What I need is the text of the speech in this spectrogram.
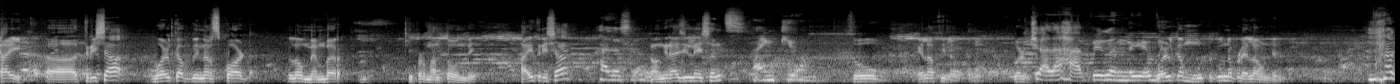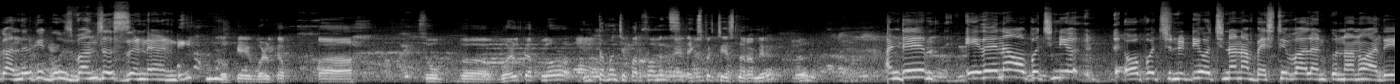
Hi Trisha world cup winner స్క్వాడ్లో మెంబర్ ఇప్పుడు మనతో ఉంది. Hi Trisha hello sir congratulations thank you so ఎలా ఫీల్ అవుతున్నావు వరల్డ్ చాలా హ్యాపీగా ఉంది. వరల్డ్ కప్ ముట్టుకున్నప్పుడు ఎలా ఉంటుంది మాకు అందరికి గూస్ బంప్స్ వస్తుండే అండి. Okay world cup so world కప్లో ఇంత మంచి పర్ఫార్మెన్స్ ఎక్స్పెక్ట్ చేస్తున్నారా మీరు? అంటే ఏదైనా ఆపర్చునిటీ ఆపర్చునిటీ వచ్చినా నా బెస్ట్ ఇవ్వాలనుకున్నాను అదే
